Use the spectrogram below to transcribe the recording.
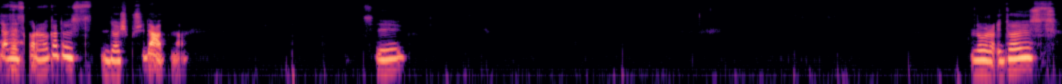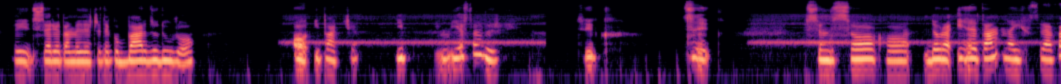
Ta deskorolka to jest dość przydatna. Cyk. Dobra, i to jest... Ej, serio, tam jest jeszcze tego bardzo dużo. O, i patrzcie. I i jestem wyżej. Cyk. Cyk. Jestem wysoko. Dobra, idę tam na ich strefę.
